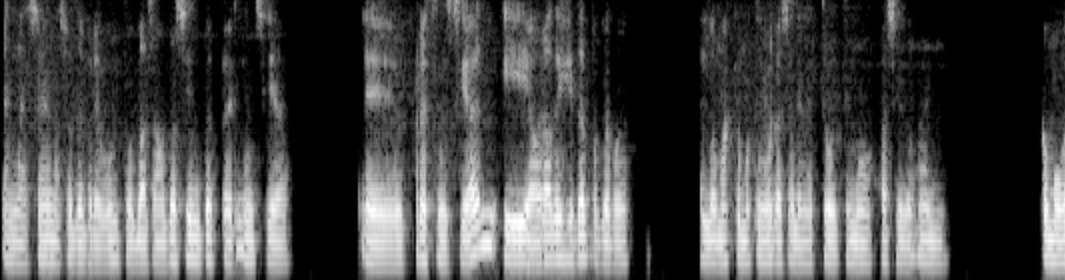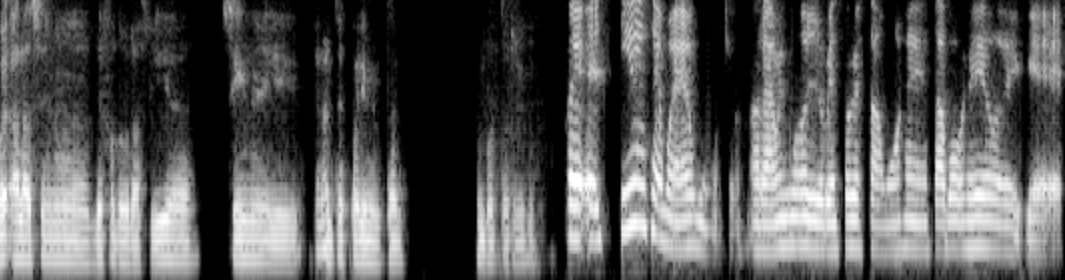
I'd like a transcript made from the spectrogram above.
en la escena, eso te pregunto, basándote en tu experiencia eh, presencial y ahora digital, porque pues es lo más que hemos tenido que hacer en estos últimos casi dos años. Como ves a la escena de fotografía, cine y el arte experimental en Puerto Rico? Pues el cine se mueve mucho. Ahora mismo yo pienso que estamos en ese apogeo de que,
